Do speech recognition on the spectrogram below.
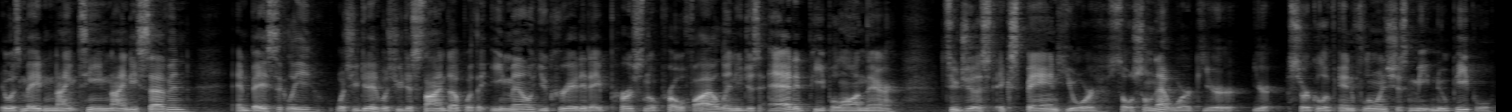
It was made in 1997. And basically, what you did was you just signed up with an email, you created a personal profile, and you just added people on there to just expand your social network, your your circle of influence, just meet new people.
